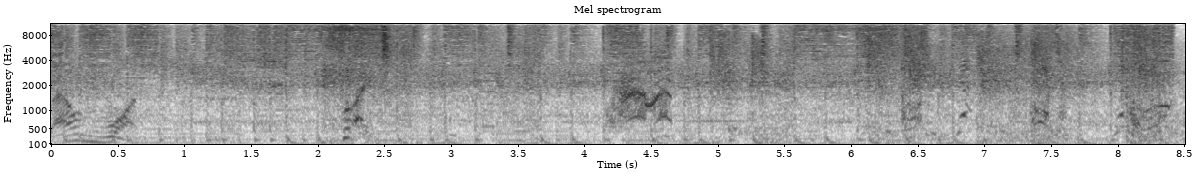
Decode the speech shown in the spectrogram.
Round one. Fight. KO. Round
